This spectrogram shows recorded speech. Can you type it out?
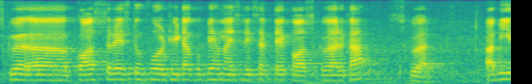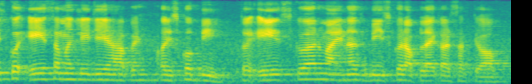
square cos raise to four theta को भी हम ऐसे लिख सकते हैं कॉस स्क्वायर का स्क्वायर अभी इसको ए समझ लीजिए यहाँ पे और इसको बी तो A square minus B square apply कर सकते हो आप.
